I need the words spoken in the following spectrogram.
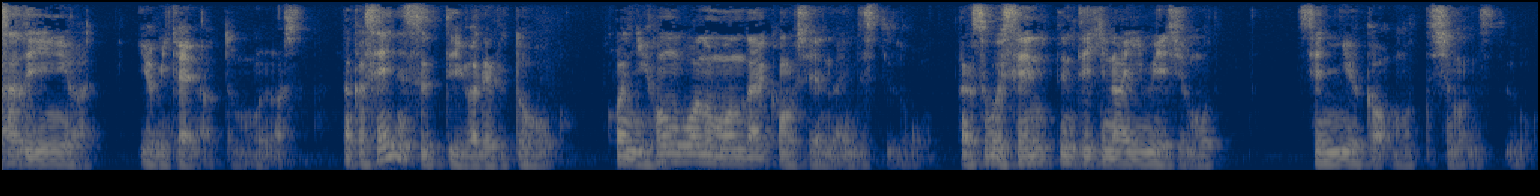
さ的には読みたいなって思いました。なんかセンスって言われると、これは日本語の問題かもしれないんですけど、なんかすごい先天的なイメージをも、先入観を持ってしまうんですけど、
